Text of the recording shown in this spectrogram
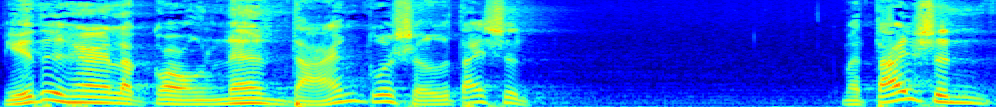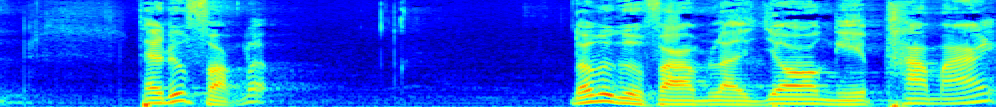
Nghĩa thứ hai là còn nền tảng của sự tái sinh mà tái sinh theo đức phật đó, đối với người phàm là do nghiệp tham ái,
